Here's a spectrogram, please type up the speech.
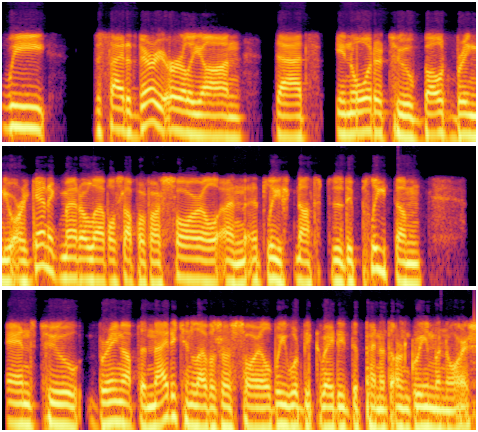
we decided very early on that in order to both bring the organic matter levels up of our soil and at least not to deplete them, and to bring up the nitrogen levels of soil, we would be greatly dependent on green manures.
